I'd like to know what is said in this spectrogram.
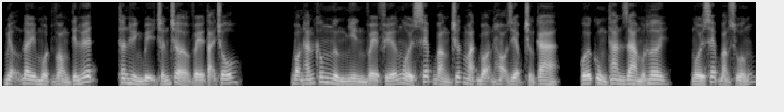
miệng đầy một vòng tiên huyết, thân hình bị chấn trở về tại chỗ. Bọn hắn không ngừng nhìn về phía ngồi xếp bằng trước mặt bọn họ diệp trường ca, cuối cùng than ra một hơi, ngồi xếp bằng xuống.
